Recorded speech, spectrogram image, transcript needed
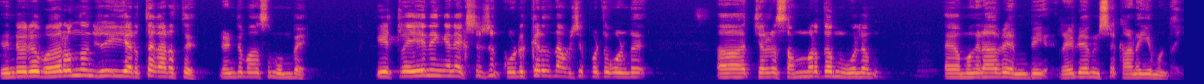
ഇതിന്റെ ഒരു വേറൊന്നും ഈ അടുത്ത കാലത്ത് രണ്ട് മാസം മുമ്പേ ഈ ട്രെയിൻ എക്സ്റ്റൻഷൻ കൊടുക്കരുതെന്ന് ആവശ്യപ്പെട്ടുകൊണ്ട് ചിലരുടെ സമ്മർദ്ദം മൂലം Mangalapuram M P railway minister കാണുകയുമുണ്ടായി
